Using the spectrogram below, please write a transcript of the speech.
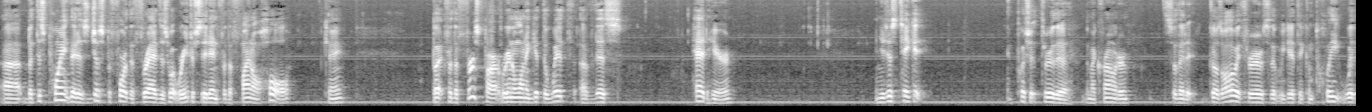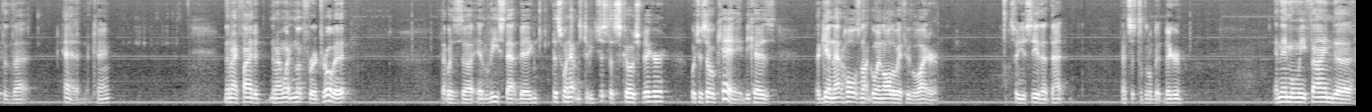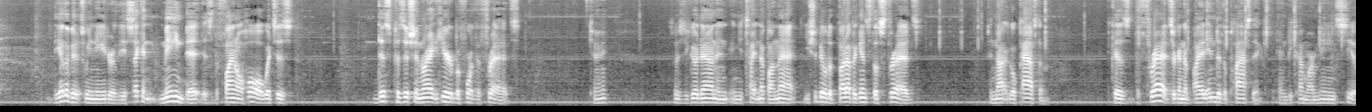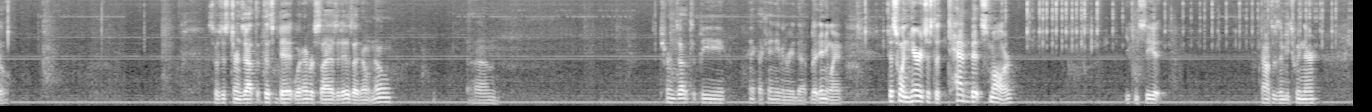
uh, but this point that is just before the threads is what we're interested in for the final hole. Okay. But for the first part, we're going to want to get the width of this head here. And you just take it and push it through the, the micrometer so that it goes all the way through so that we get the complete width of that head. Okay. Then I find it. Then I went and looked for a drill bit that was uh, at least that big. This one happens to be just a skosh bigger, which is okay because, again, that hole's not going all the way through the lighter. So you see that, that that's just a little bit bigger. And then when we find uh, the other bits we need, or the second main bit, is the final hole, which is this position right here before the threads. Okay? So as you go down and, and you tighten up on that, you should be able to butt up against those threads and not go past them because the threads are going to bite into the plastic and become our main seal. So it just turns out that this bit, whatever size it is, I don't know, um, turns out to be, heck, I can't even read that. But anyway, this one here is just a tad bit smaller. You can see it bounces in between there,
